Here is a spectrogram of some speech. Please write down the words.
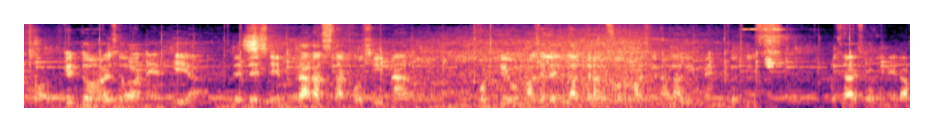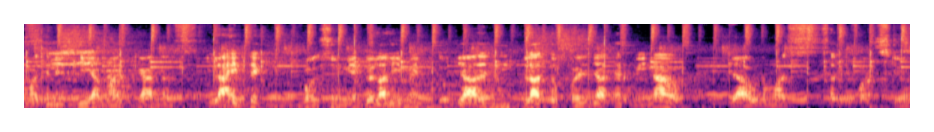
de todo, que todo eso da energía, desde sembrar hasta cocinar, porque uno hace la transformación al alimento, entonces, o sea, eso genera más energía, más ganas, y la gente consumiendo el alimento, ya en un plato pues ya terminado, ya uno más satisfacción.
